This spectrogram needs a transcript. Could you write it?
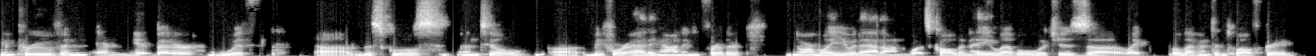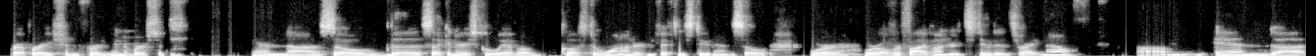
improve and, and get better with uh, the schools until uh, before adding on any further. Normally, you would add on what's called an A level, which is uh, like 11th and 12th grade preparation for university. And uh, so the secondary school, we have a close to 150 students. So we're we're over 500 students right now, um, and uh,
